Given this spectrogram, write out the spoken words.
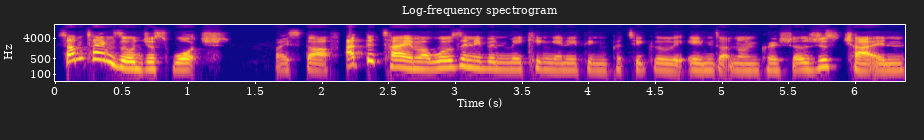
sometimes they'll just watch my stuff. At the time, I wasn't even making anything particularly aimed at non-Christian. I was just chatting.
